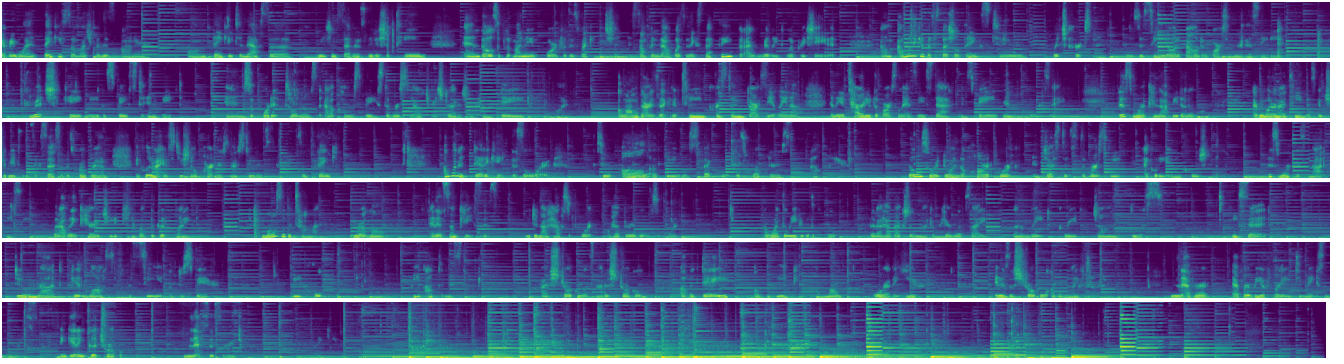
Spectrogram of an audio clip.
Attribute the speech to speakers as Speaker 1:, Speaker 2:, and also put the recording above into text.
Speaker 1: everyone. Thank you so much for this honor. Um, thank you to NAFSA, Region 7's leadership team, and those who put my name forward for this recognition. It's something that I wasn't expecting, but I really do appreciate it. Um, I want to give a special thanks to Rich Kurtzman, who's the CEO and founder of Barcelona SAE. Rich gave me the space to innovate and supported Todos, the outcomes based diversity outreach strategy from day one. Along with our executive team, Kristen, Darcy, Elena, and the entirety of the Barcelona SAE staff in Spain and in the USA. This work cannot be done alone. Everyone on our team has contributed to the success of this program, including our institutional partners and our students. So thank you. I want to dedicate this award to all of the respectful disruptors out there. Those who are doing the hard work in justice, diversity, equity, and inclusion. This work is not easy, but I would encourage you to keep up the good fight. Most of the time, you're alone, and in some cases, you do not have support or have very little support. I want to leave you with a quote that I have actually on my Compare website by the late, great John Lewis. He said, Do not get lost in the sea of despair. Be hopeful. Be optimistic. Our struggle is not a struggle of a day, a week, a month, or a year. It is a struggle of a lifetime. Never, ever be afraid to make some noise and get in good trouble, necessary trouble.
